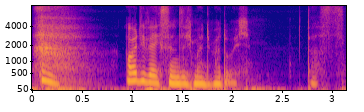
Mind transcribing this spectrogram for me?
aber die wechseln sich manchmal durch. Das.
